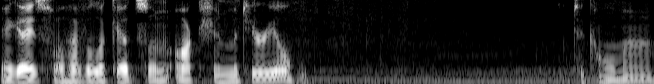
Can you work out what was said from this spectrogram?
Hey guys, we'll have a look at some auction material. Tacoma.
